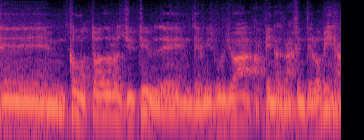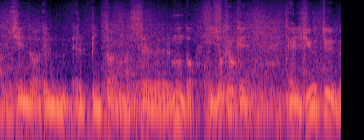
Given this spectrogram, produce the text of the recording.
eh, como todos los YouTube de, de Luis Bourgeois, apenas la gente lo mira, siendo el, el pintor más célebre del mundo. Y yo creo que el YouTube,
